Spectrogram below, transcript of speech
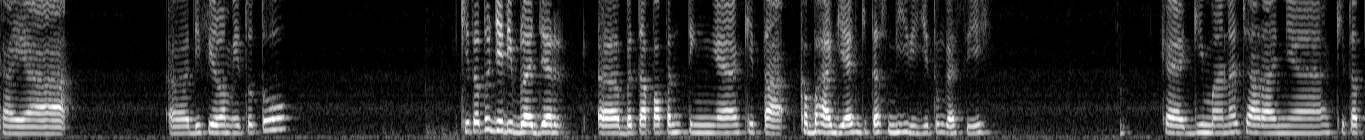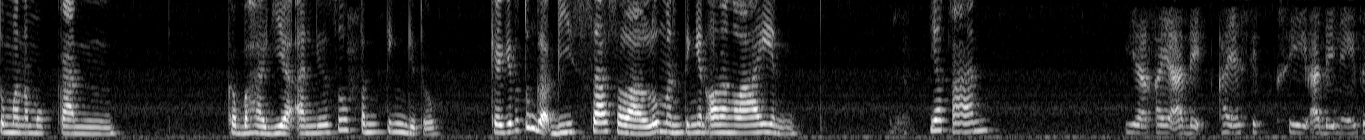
kayak eh, di film itu tuh kita tuh jadi belajar eh, betapa pentingnya kita kebahagiaan kita sendiri gitu nggak sih kayak gimana caranya kita tuh menemukan kebahagiaan itu tuh penting gitu kayak kita tuh nggak bisa selalu mentingin orang lain ya kan Iya kayak adik kayak si si adiknya itu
